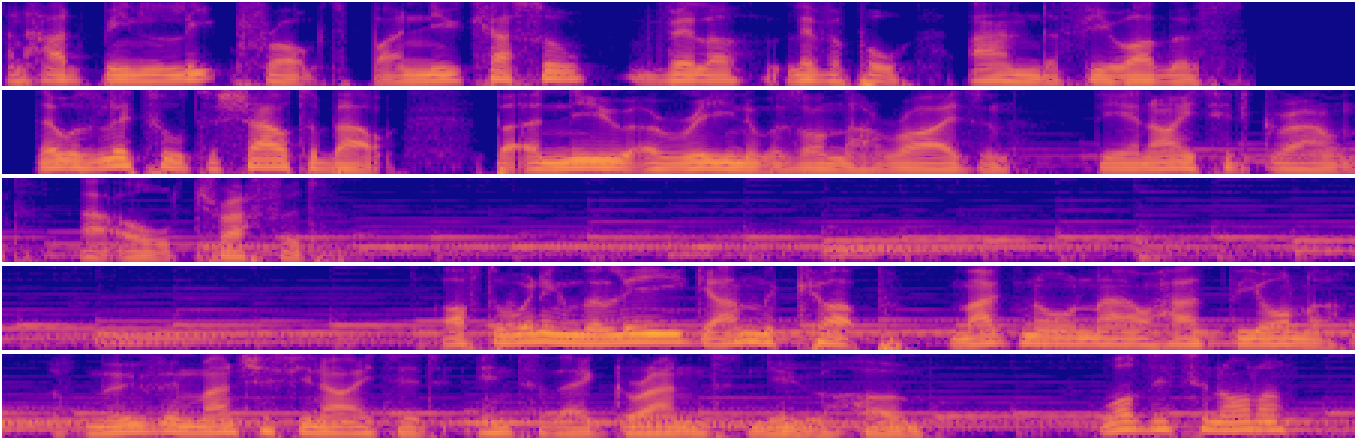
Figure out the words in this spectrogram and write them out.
and had been leapfrogged by Newcastle, Villa, Liverpool, and a few others. There was little to shout about, but a new arena was on the horizon the United ground at Old Trafford. After winning the league and the cup, Mangnall now had the honour of moving Manchester United into their grand new home. Was it an honour?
